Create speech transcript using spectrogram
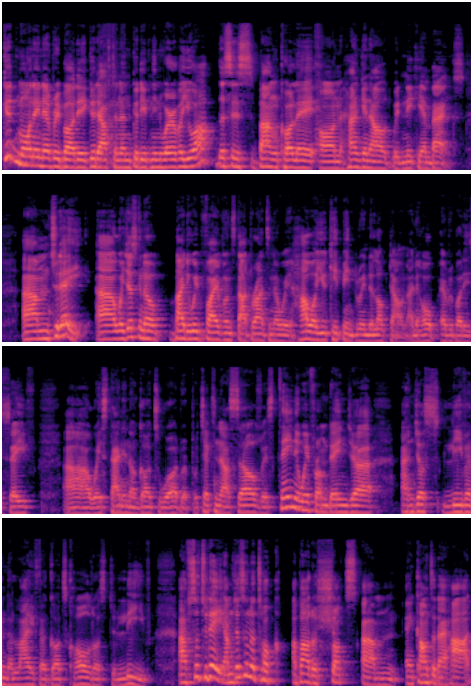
Good morning, everybody. Good afternoon, good evening, wherever you are. This is Bankole on Hanging Out with Nikki and Banks. Um, today, uh, we're just gonna, by the way, before I even start ranting away, how are you keeping during the lockdown? I hope everybody's safe. Uh, we're standing on God's word. We're protecting ourselves. We're staying away from danger and just living the life that God's called us to live. Uh, so today, I'm just gonna talk about a short um, encounter that I had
